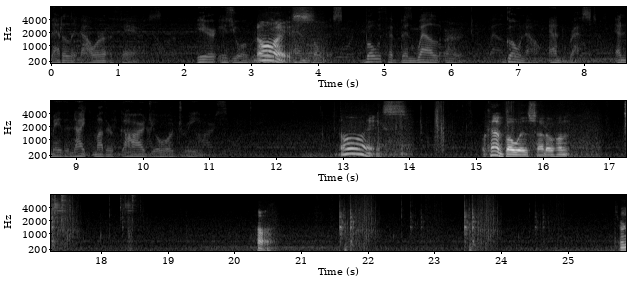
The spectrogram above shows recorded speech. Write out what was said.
meddle in our affairs. Here is your Nice. and bonus. Both have been well earned. Go now and rest, and may the Night Mother guard your dreams. Nice. What kind of bow is Shadow Hunt? Huh. Turn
